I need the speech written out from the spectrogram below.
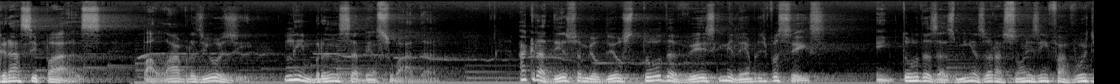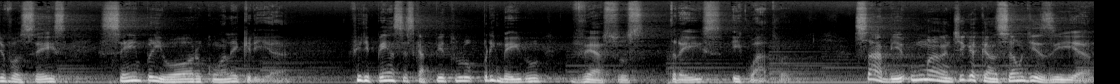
Graça e paz. Palavras de hoje. Lembrança abençoada. Agradeço a meu Deus toda vez que me lembro de vocês. Em todas as minhas orações em favor de vocês, sempre oro com alegria. Filipenses capítulo 1, versos 3 e 4. Sabe, uma antiga canção dizia:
